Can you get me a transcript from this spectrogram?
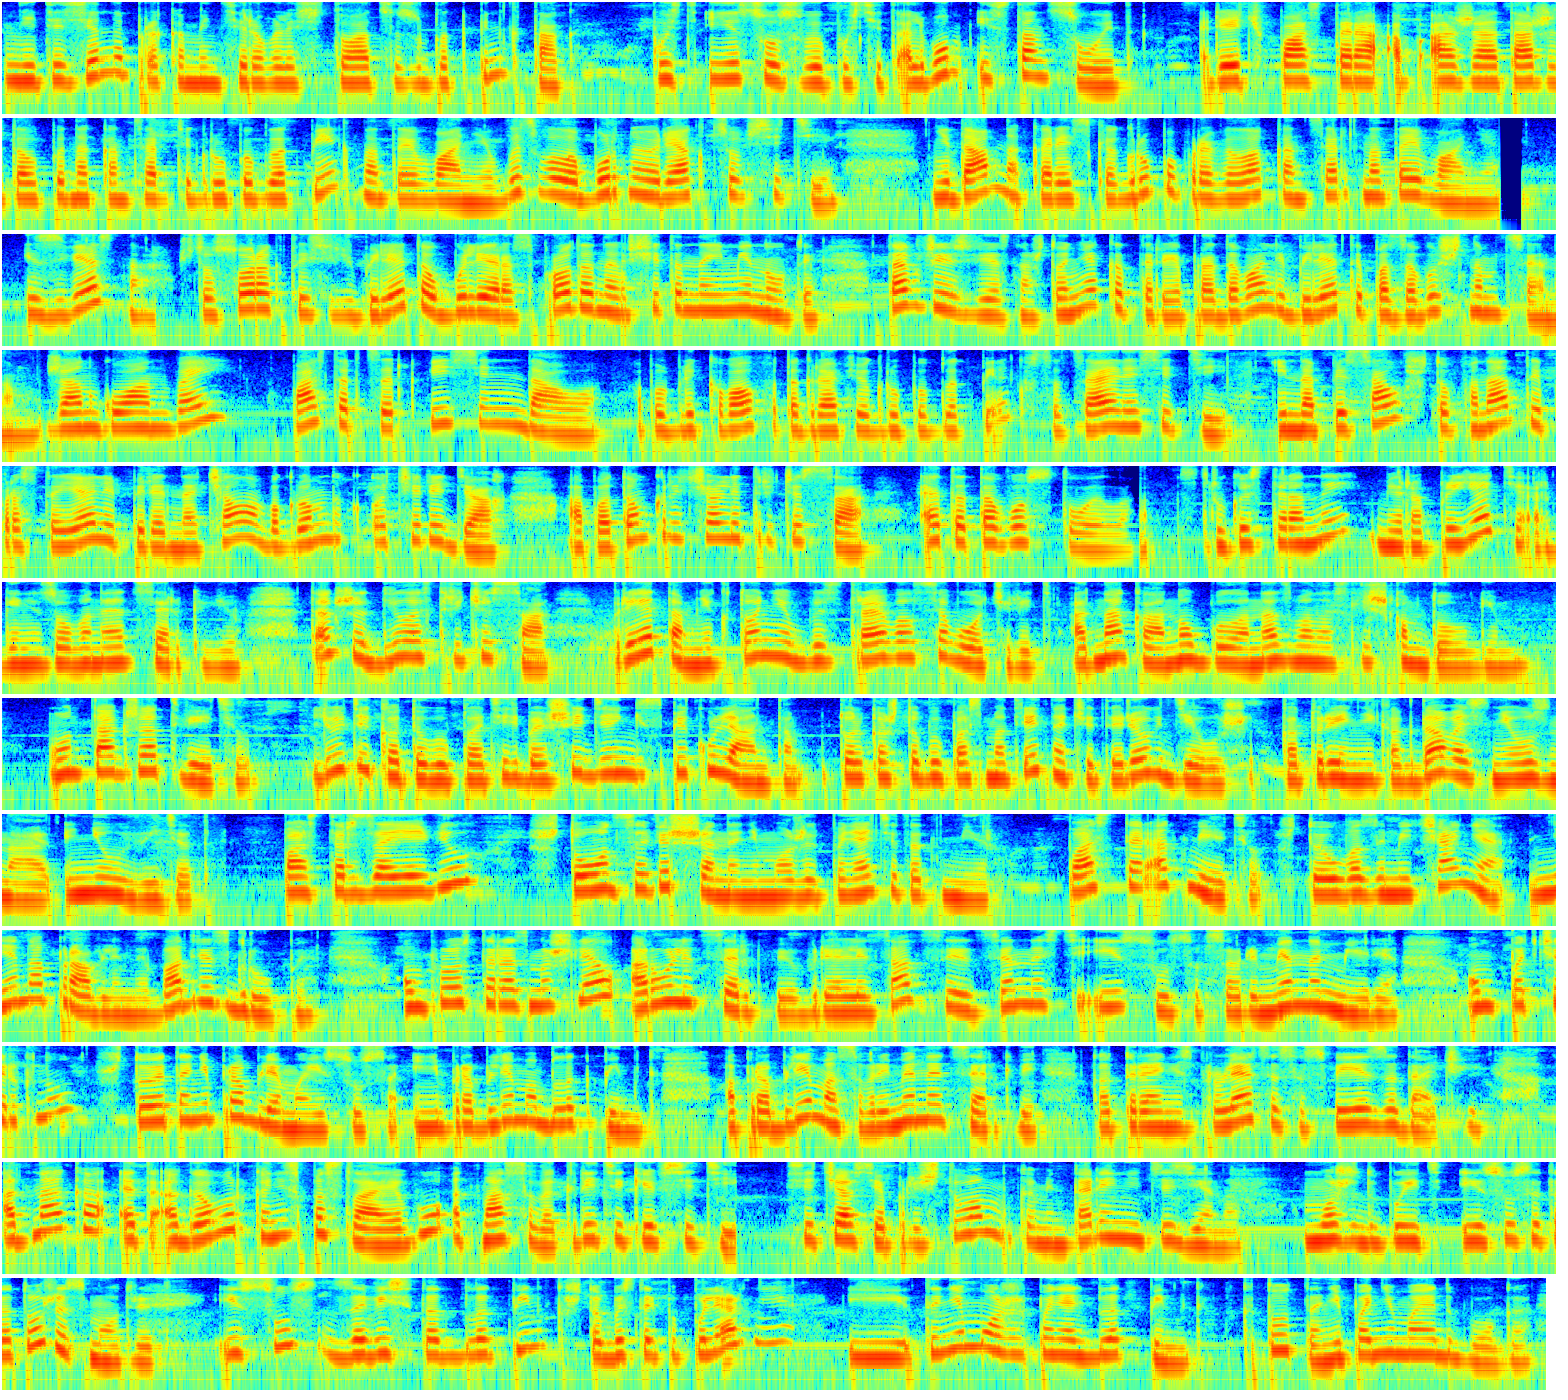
Нетизены прокомментировали ситуацию с Blackpink так. Пусть Иисус выпустит альбом и станцует. Речь пастора об ажиотаже толпы на концерте группы Blackpink на Тайване вызвала бурную реакцию в сети. Недавно корейская группа провела концерт на Тайване. Известно, что 40 тысяч билетов были распроданы в считанные минуты. Также известно, что некоторые продавали билеты по завышенным ценам. Жан Гуан Вэй, пастор церкви Синдао, опубликовал фотографию группы Blackpink в социальной сети и написал, что фанаты простояли перед началом в огромных очередях, а потом кричали три часа. Это того стоило. С другой стороны, мероприятие, организованное церковью, также длилось три часа. При этом никто не выстраивался в очередь, однако оно было названо слишком долгим. Он также ответил, люди готовы платить большие деньги спекулянтам, только чтобы посмотреть на четырех девушек, которые никогда вас не узнают и не увидят. Пастор заявил, что он совершенно не может понять этот мир. Пастор отметил, что его замечания не направлены в адрес группы. Он просто размышлял о роли церкви в реализации ценностей Иисуса в современном мире. Он подчеркнул, что это не проблема Иисуса и не проблема Blackpink, а проблема современной церкви, которая не справляется со своей задачей. Однако эта оговорка не спасла его от массовой критики в сети. Сейчас я прочту вам комментарии нетизенов. Может быть, Иисус это тоже смотрит? Иисус зависит от Blackpink, чтобы стать популярнее? И ты не можешь понять Blackpink. Кто-то не понимает Бога.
